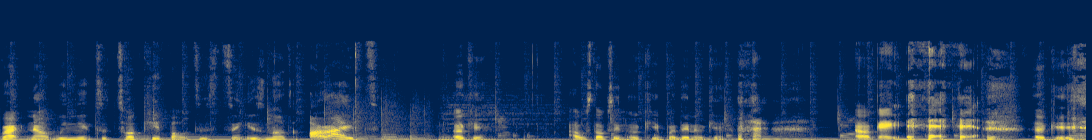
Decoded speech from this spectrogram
Right now we need to talk about this thing. It's not all right. Okay i will stop saying okay but then okay. Okay. Okay.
